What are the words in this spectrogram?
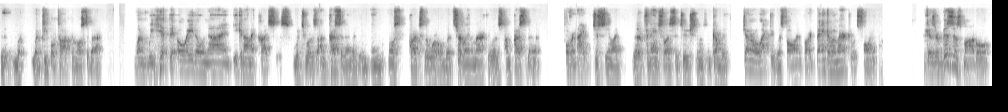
what, what people talk the most about when we hit the 08 09 economic crisis, which was unprecedented in, in, most parts of the world, but certainly in America was unprecedented overnight, just seemed like the financial institutions and companies. General Electric was falling apart. Bank of America was falling apart because their business model,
